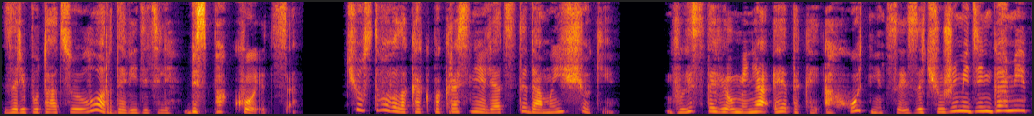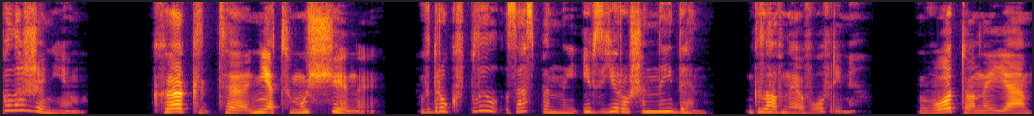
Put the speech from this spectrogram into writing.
За репутацию лорда, видите ли, беспокоится. Чувствовала, как покраснели от стыда мои щеки. Выставил меня этакой охотницей за чужими деньгами и положением. «Как это нет мужчины?» Вдруг вплыл заспанный и взъерошенный Дэн. Главное вовремя. Вот он и я.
